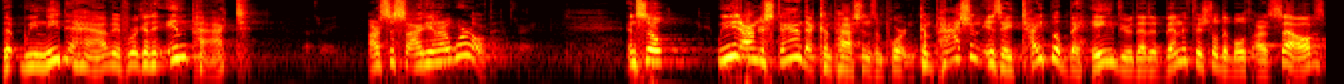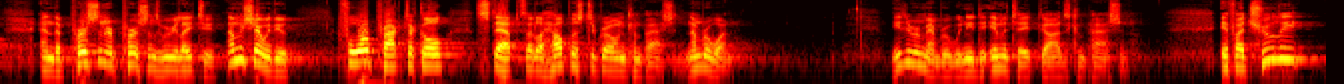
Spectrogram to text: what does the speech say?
that we need to have if we're going to impact right. our society and our world. Right. And so we need to understand that compassion is important. Compassion is a type of behavior that is beneficial to both ourselves and the person or persons we relate to. Let me share with you four practical steps that will help us to grow in compassion. Number one, need to remember we need to imitate God's compassion. If I truly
